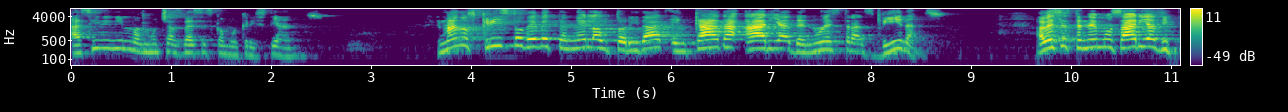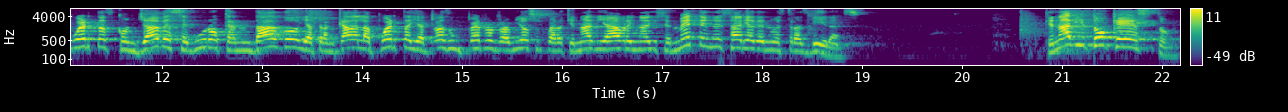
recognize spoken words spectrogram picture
Así vivimos muchas veces como cristianos. Hermanos, Cristo debe tener la autoridad en cada área de nuestras vidas. A veces tenemos áreas y puertas con llave, seguro, candado y atrancada la puerta y atrás un perro rabioso para que nadie abra y nadie se mete en esa área de nuestras vidas. Que nadie toque esto.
